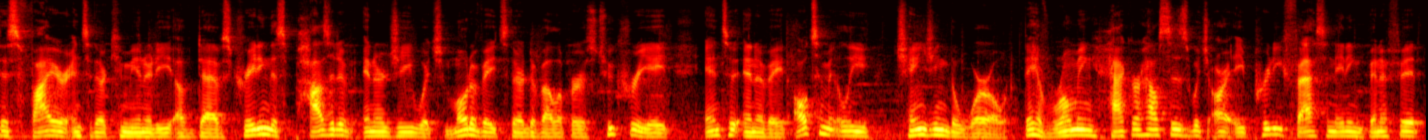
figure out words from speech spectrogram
this fire into their community of devs, creating this positive energy which motivates their developers to create and to innovate, ultimately changing the world. They have roaming hacker houses, which are a pretty fascinating benefit,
